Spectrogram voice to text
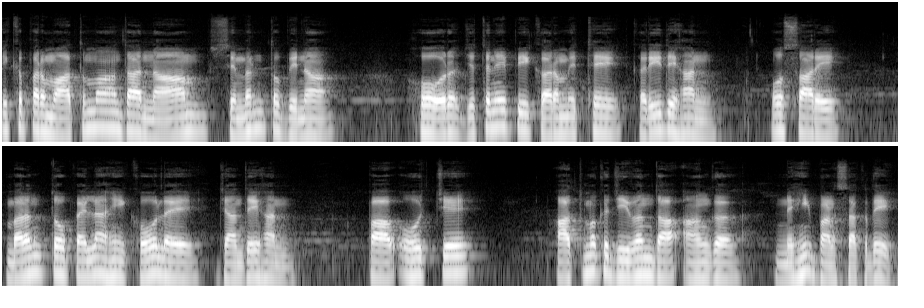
ਇੱਕ ਪਰਮਾਤਮਾ ਦਾ ਨਾਮ ਸਿਮਰਨ ਤੋਂ ਬਿਨਾ ਹੋਰ ਜਿਤਨੇ ਵੀ ਕਰਮ ਇੱਥੇ ਕਰੀਦੇ ਹਨ ਉਹ ਸਾਰੇ ਮਰਨ ਤੋਂ ਪਹਿਲਾਂ ਹੀ ਖੋ ਲਏ ਜਾਂਦੇ ਹਨ। ਭਾਵ ਉਹ ਉੱਚੇ ਆਤਮਿਕ ਜੀਵਨ ਦਾ ਅੰਗ ਨਹੀਂ ਬਣ ਸਕਦੇ।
